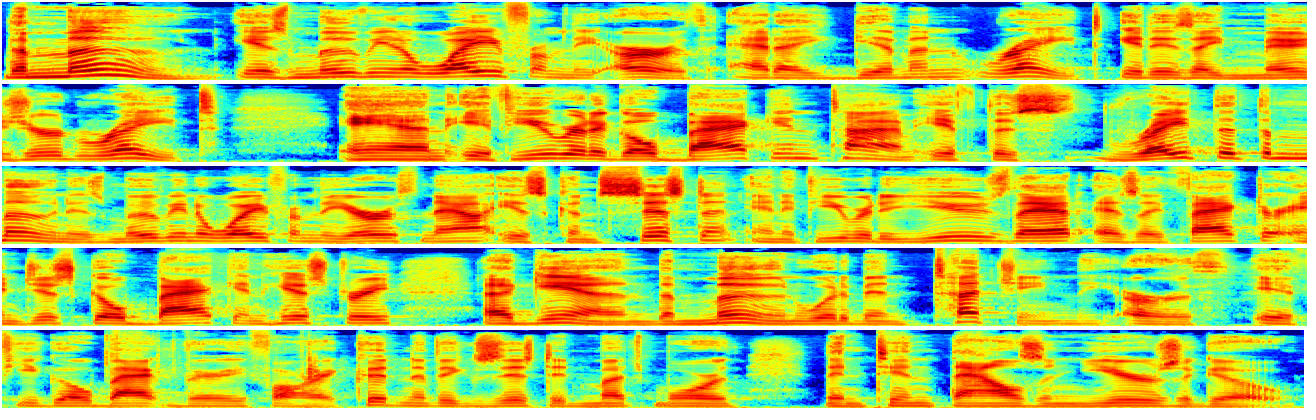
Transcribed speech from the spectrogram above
The moon is moving away from the earth at a given rate. It is a measured rate. And if you were to go back in time, if the rate that the moon is moving away from the earth now is consistent, and if you were to use that as a factor and just go back in history, again, the moon would have been touching the earth if you go back very far. It couldn't have existed much more than 10,000 years ago.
